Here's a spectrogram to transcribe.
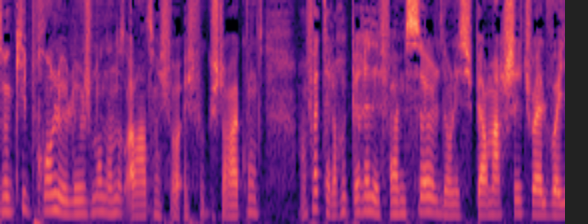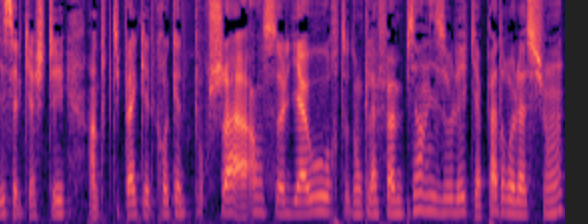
Donc qui prend le logement d'un autre. Alors attends, il faut, il faut que je te raconte. En fait, elle repérait des femmes seules dans les supermarchés. Tu vois, elle voyait celle qui achetait un tout petit paquet de croquettes pour chat, un seul yaourt. Donc la femme bien isolée qui a pas de relation.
